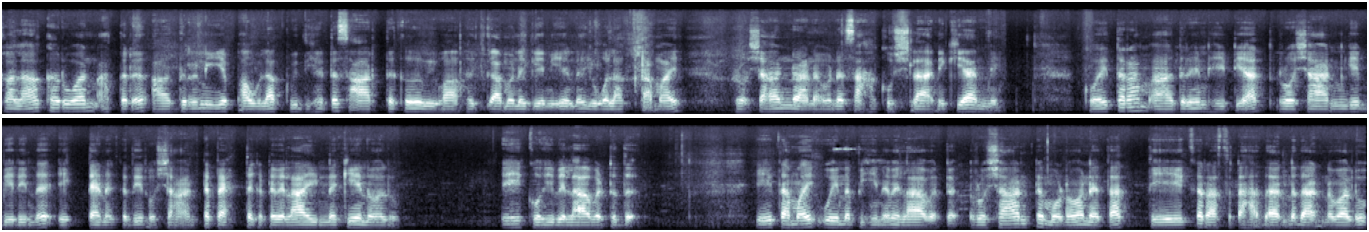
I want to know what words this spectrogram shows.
කලාකරුවන් අතර ආදරණීය පවුලක් විදිහට සාර්ථකව විවාහ ගමන ගෙනියන යුවළක් තමයි රොෂාන් රණවන සහ කුෂ්ලානි කියන්නේ. කොයිතරම් ආදරෙන් හිටියත් රොෂාන්ගේ බිරිඳ එක් තැනකදී රොෂාන්ට පැත්තකට වෙලා ඉන්න කියනවලු. ඒ කොයි වෙලාවටද? ඒ තමයි උයන පිහින වෙලාවට. රොෂාන්ට මොනවා නැතත් තේ එක රසට හදන්න දන්නවලු.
